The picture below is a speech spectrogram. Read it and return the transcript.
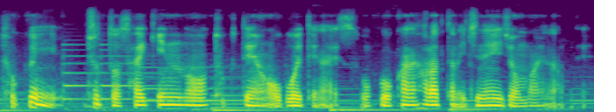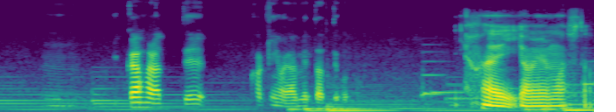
特にちょっと最近の特典は覚えてないです。僕お金払ったの1年以上前なので。とうん。一回払って課金をやめたってこと？はい、やめました。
